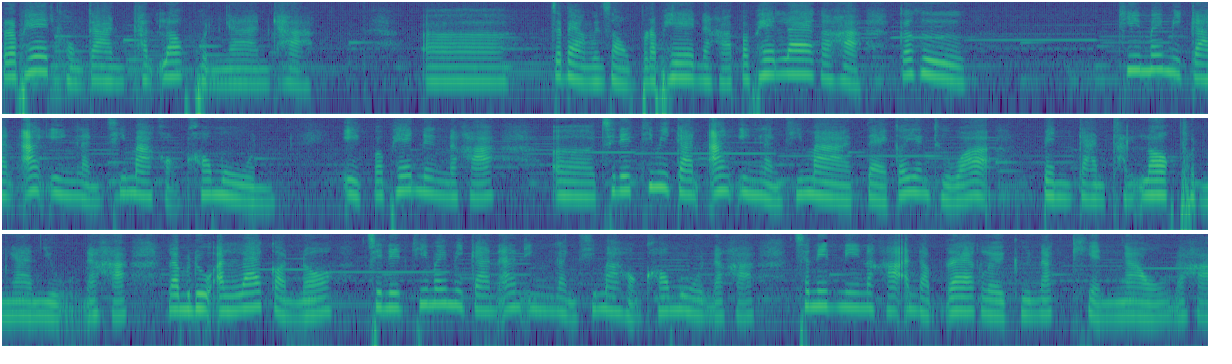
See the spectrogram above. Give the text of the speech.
ประเภทของการคัดลอกผลงานค่ะจะแบ่งเป็น 2 ประเภทนะคะ ประเภทแรกอะค่ะ ก็คือที่ไม่มีการอ้างอิงแหล่งที่มาของข้อมูล อีกประเภทหนึ่งนะคะชนิดที่มีการอ้างอิงแหล่งที่มา แต่ก็ยังถือว่าเป็นการคัดลอกผลงานอยู่นะคะ เรามาดูอันแรกก่อนเนาะ ชนิดที่ไม่มีการอ้างอิงแหล่งที่มาของข้อมูลนะคะ ชนิดนี้นะคะ อันดับแรกเลยคือนักเขียนเงานะคะ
